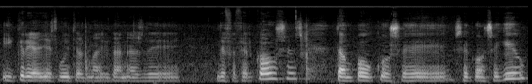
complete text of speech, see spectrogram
e crealles moitas máis ganas de, de facer cousas. Tampouco se, se conseguiu.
